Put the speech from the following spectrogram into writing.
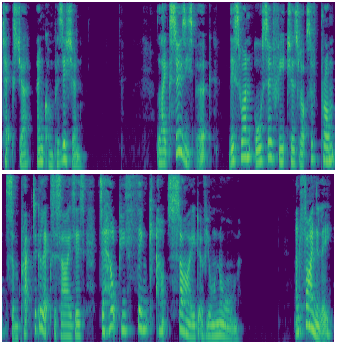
texture, and composition. Like Susie's book, this one also features lots of prompts and practical exercises to help you think outside of your norm. And finally,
